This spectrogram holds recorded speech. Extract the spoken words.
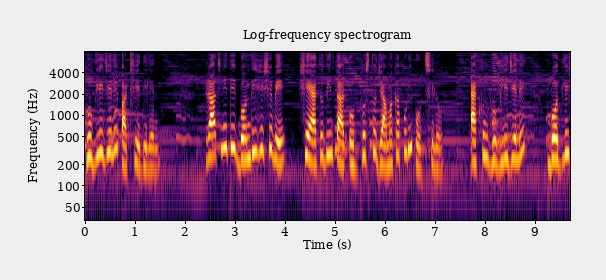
হুগলি জেলে পাঠিয়ে দিলেন। রাজনীতিক বন্দী হিসেবে সে এতদিন তার অভ্যস্ত জামাকাপড়ই পরছিল। এখন হুগলি জেলে বদলির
